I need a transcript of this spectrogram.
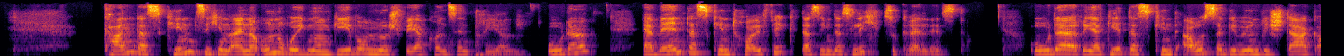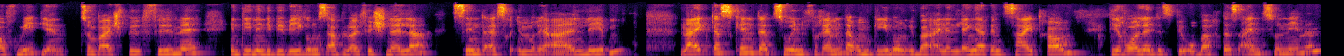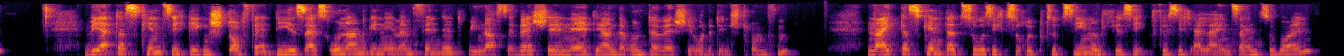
Kann das Kind sich in einer unruhigen Umgebung nur schwer konzentrieren? Oder erwähnt das Kind häufig, dass ihm das Licht zu grell ist? Oder reagiert das Kind außergewöhnlich stark auf Medien, zum Beispiel Filme, in denen die Bewegungsabläufe schneller sind als im realen Leben? Neigt das Kind dazu, in fremder Umgebung über einen längeren Zeitraum die Rolle des Beobachters einzunehmen? Wehrt das Kind sich gegen Stoffe, die es als unangenehm empfindet, wie nasse Wäsche, Nähte an der Unterwäsche oder den Strümpfen? Neigt das Kind dazu, sich zurückzuziehen und für, sie, für sich allein sein zu wollen?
